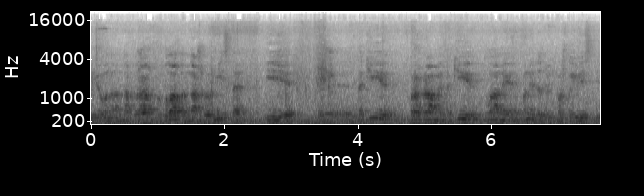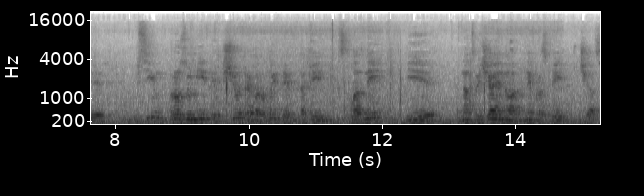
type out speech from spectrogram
регіону на благо- нашого міста. І е, такі програми, такі плани вони дадуть можливість е, всім розуміти, що треба робити в такий складний і надзвичайно непростий час.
